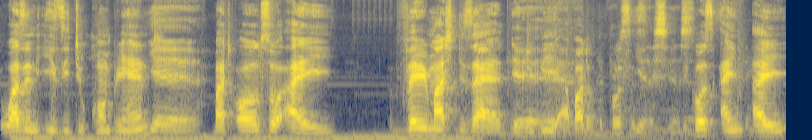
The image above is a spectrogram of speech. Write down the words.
wasn't easy to comprehend. Yeah. But also I very much desired to be a part of the process. Yes, yes. Because I I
